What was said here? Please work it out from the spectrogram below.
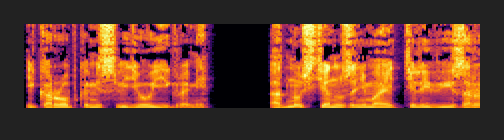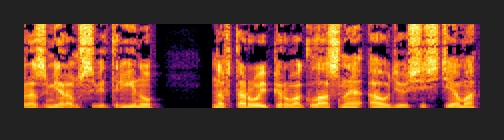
и коробками с видеоиграми. Одну стену занимает телевизор размером с витрину, на второй первоклассная аудиосистема,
